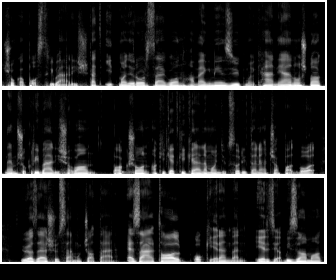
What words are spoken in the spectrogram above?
sok a posztrivális. Tehát itt Magyarországon, ha megnézzük, mondjuk Hán Jánosnak nem sok riválisa van Pakson, akiket ki kellene mondjuk szorítani a csapatból. Ő az első számú csatár. Ezáltal oké, rendben, érzi a bizalmat,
